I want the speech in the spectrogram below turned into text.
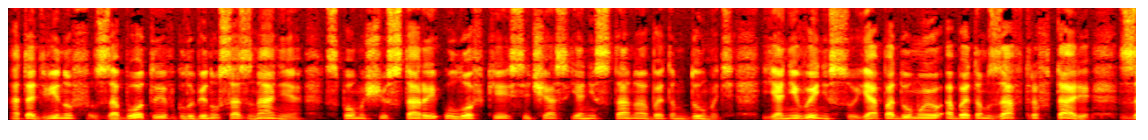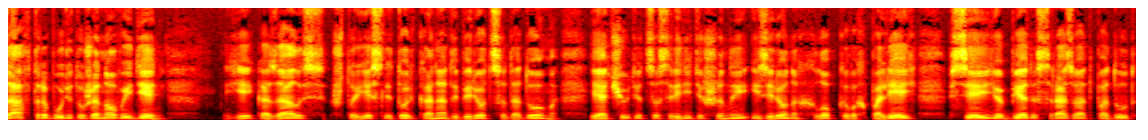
отодвинув заботы в глубину сознания. С помощью старой уловки «сейчас я не стану об этом думать, я не вынесу, я подумаю об этом завтра в таре, завтра будет уже новый день». Ей казалось, что если только она доберется до дома и очутится среди тишины и зеленых хлопковых полей, все ее беды сразу отпадут,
